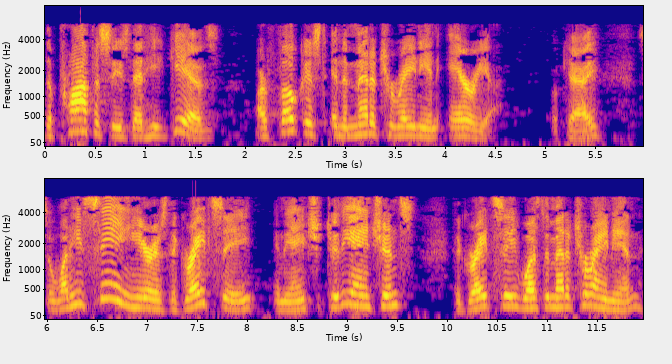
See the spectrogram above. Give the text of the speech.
the prophecies that he gives are focused in the Mediterranean area. Okay? So what he's seeing here is the Great Sea in the ancient, to the ancients. The Great Sea was the Mediterranean.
